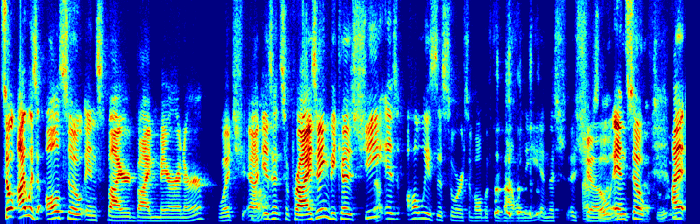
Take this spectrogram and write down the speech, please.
So I was also inspired by Mariner, which uh, Oh. isn't surprising because she Yep. is always the source of all the frivolity in this show. Absolutely. And so Absolutely. I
